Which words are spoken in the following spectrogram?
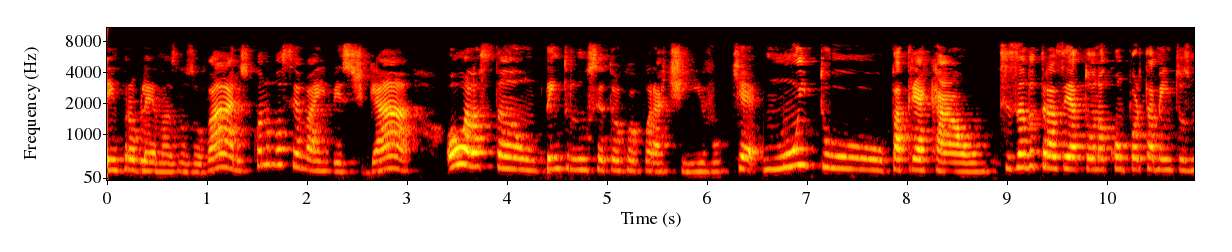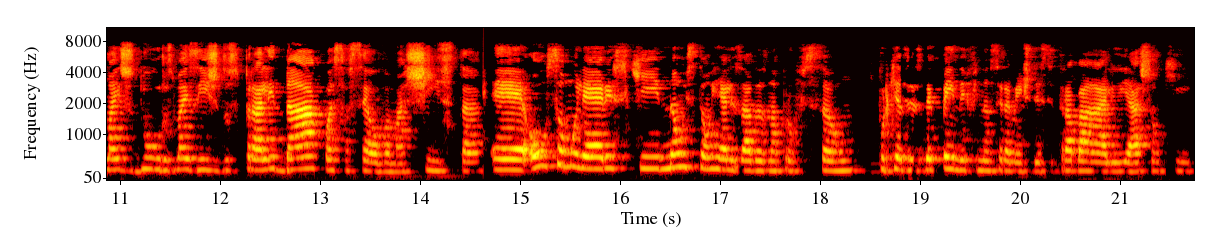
têm problemas nos ovários, quando você vai investigar ou elas estão dentro de um setor corporativo que é muito patriarcal, precisando trazer à tona comportamentos mais duros, mais rígidos para lidar com essa selva machista, é, ou são mulheres que não estão realizadas na profissão, porque às vezes dependem financeiramente desse trabalho e acham que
